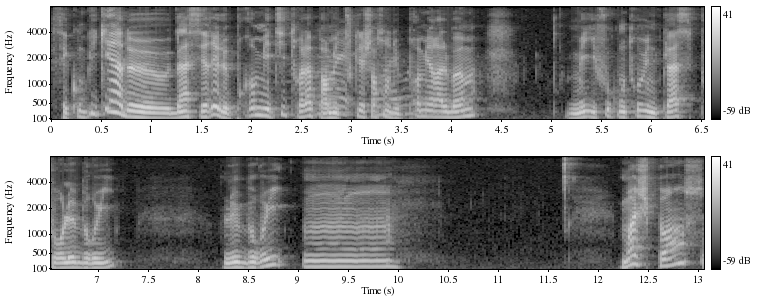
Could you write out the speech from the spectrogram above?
C'est compliqué hein, de- d'insérer le premier titre là parmi Ouais, toutes les chansons ouais, du ouais, premier album. Mais il faut qu'on trouve une place pour le bruit. Le bruit. hmm, Moi je pense.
